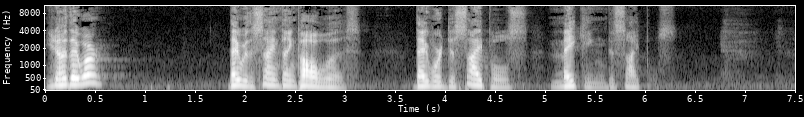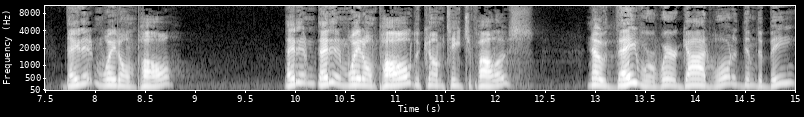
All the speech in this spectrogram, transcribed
You know who they were? They were the same thing Paul was. They were disciples making disciples. They didn't wait on Paul. They didn't, they didn't wait on Paul to come teach Apollos. No, they were where God wanted them to be,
